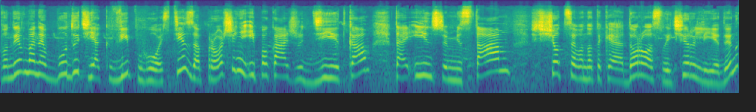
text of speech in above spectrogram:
Вони в мене будуть як віп-гості, запрошені і покажуть діткам та іншим містам, що це воно таке дорослий черлідинг.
